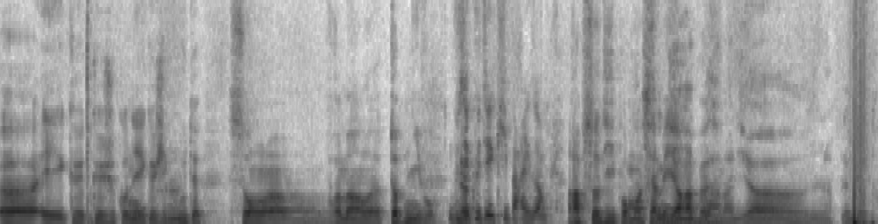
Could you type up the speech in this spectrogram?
euh, et que, que je connais, que j'écoute, sont euh, vraiment euh, top niveau. Vous écoutez qui par exemple? Rhapsody, pour moi, c'est la meilleure rappeuse. Bamadia, euh, il y en a plein d'autres.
